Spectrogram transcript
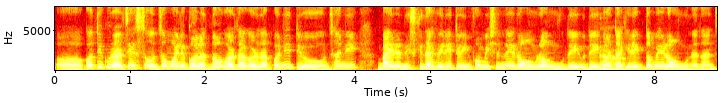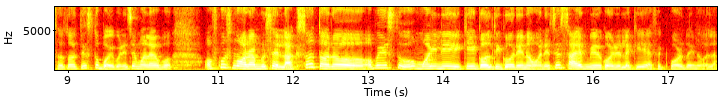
कति कुराहरू चाहिँ यस्तो हुन्छ मैले गलत नगर्दा गर्दा पनि त्यो हुन्छ नि बाहिर निस्किँदाखेरि त्यो इन्फर्मेसन नै रङ रङ हुँदै हुँदै गर्दाखेरि एकदमै रङ हुन जान्छ। तर त्यस्तो भयो भने चाहिँ मलाई अब अफकोर्स नराम्रो चाहिँ लाग्छ तर अब यस्तो हो मैले केही गल्ती गरेन भने चाहिँ सायद मेरो करियरलाई केही एफेक्ट पर्दैन होला।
